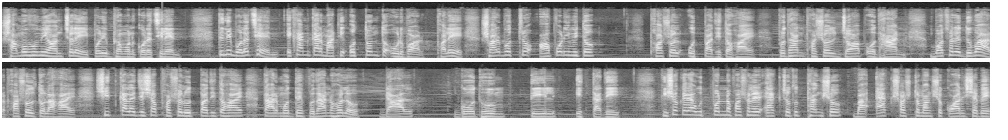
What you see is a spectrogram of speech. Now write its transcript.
সমভূমি অঞ্চলেই পরিভ্রমণ করেছিলেন। তিনি বলেছেন, এখানকার মাটি অত্যন্ত উর্বর, ফলে সর্বত্র অপরিমিত ফসল উৎপাদিত হয়। প্রধান ফসল জব ও ধান। বছরে দুবার ফসল তোলা হয়। শীতকালে যেসব ফসল উৎপাদিত হয়, তার মধ্যে প্রধান হলো ডাল, গোধুম, তিল ইত্যাদি। কৃষকেরা উৎপন্ন ফসলের এক চতুর্থাংশ বা এক ষষ্ঠমাংশ কর হিসেবে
